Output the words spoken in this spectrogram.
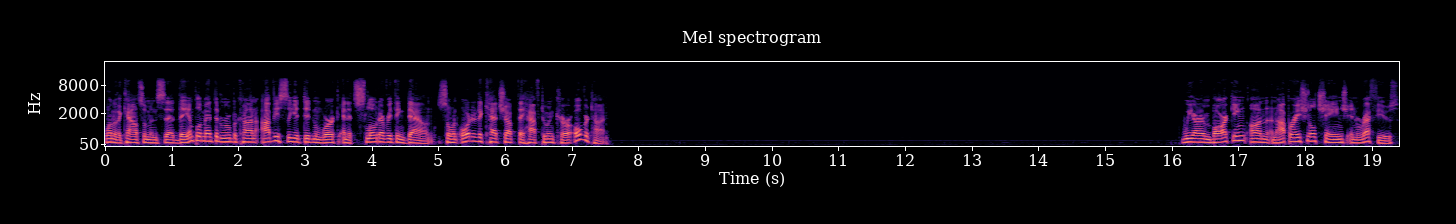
One of the councilmen said they implemented Rubicon. Obviously, it didn't work and it slowed everything down. So, in order to catch up, they have to incur overtime. We are embarking on an operational change in refuse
